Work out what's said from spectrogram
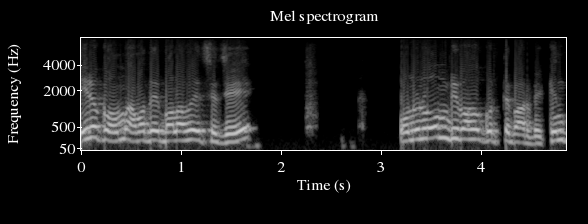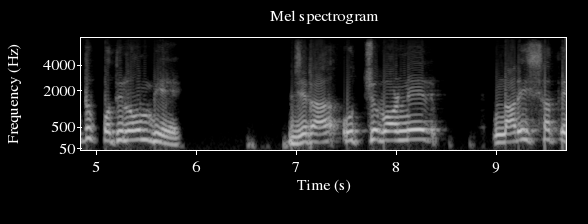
এইরকম আমাদের বলা হয়েছে যে অনুলোম বিবাহ করতে পারবে, কিন্তু প্রতিলোম বিয়ে যেটা উচ্চ বর্ণের নারীর সাথে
